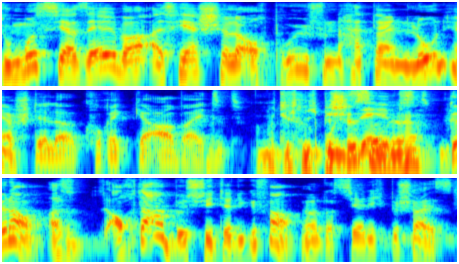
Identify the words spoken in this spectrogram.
du musst ja selber als Hersteller auch prüfen, hat dein Lohnhersteller korrekt gearbeitet. Und dich nicht beschissen, Und selbst, ja. Genau, also auch da besteht ja die Gefahr, ja, dass der dich bescheißt.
